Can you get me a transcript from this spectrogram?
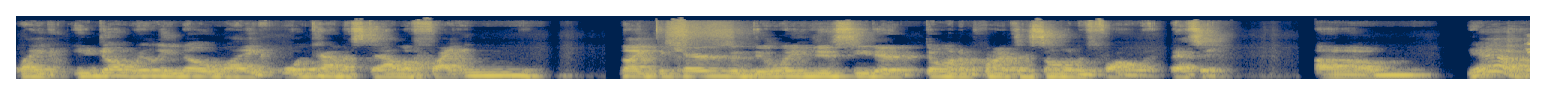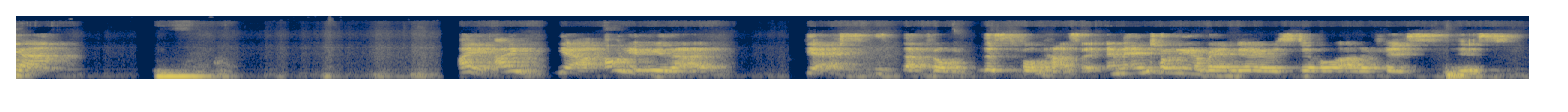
Like you don't really know like what kind of style of fighting like the characters are doing. You just see they're throwing a punch and someone is falling. That's it. Um, yeah. Yeah. I, yeah, I'll give you that. Yes, that film, this film has it. And Antonio Banderas did a lot of his, his,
